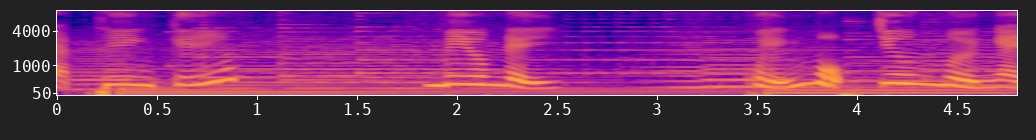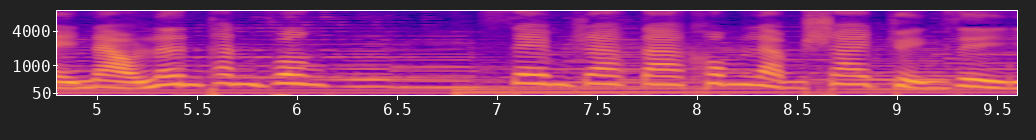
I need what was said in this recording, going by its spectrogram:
Trạch Thiên Kiế Miêu Nị. Quyển một chương 10 ngày nào lên Thanh Vân. Xem ra ta không làm sai chuyện gì.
